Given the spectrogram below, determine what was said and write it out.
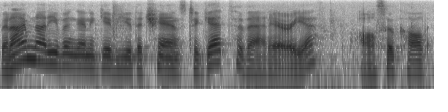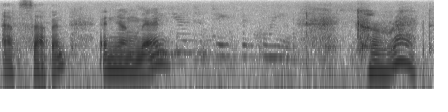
But I'm not even going to give you the chance to get to that area, also called F7. And young men, You to take the queen. Correct.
